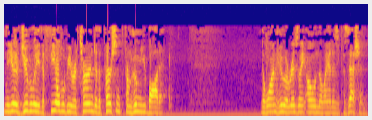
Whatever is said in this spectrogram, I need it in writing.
In the year of Jubilee, the field will be returned to the person from whom you bought it. The one who originally owned the land as a possession.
